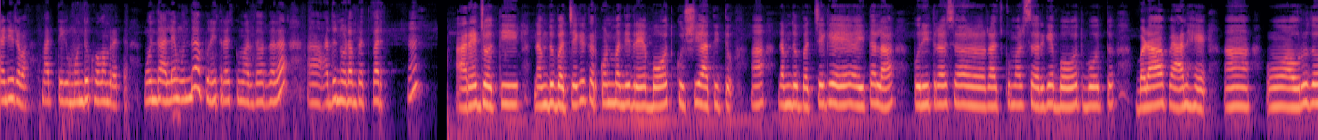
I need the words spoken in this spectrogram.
ನಡೀರವ ಮತ್ತೆ ಈಗ ಮುಂದಕ್ಕೆ ಹೋಗಂಬ್ರತ್ತ ಮುಂದೆ ಅಲ್ಲೇ ಮುಂದೆ ಪುನೀತ್ ರಾಜ್ಕುಮಾರ್ದವ್ರದಲ್ಲ ಅದು ನೋಡಂಬ್ರತ್ ಬರ್ರಿ ಅರೆ ಜ್ಯೋತಿ ನಮ್ದು ಬಚ್ಚೆಗೆ ಕರ್ಕೊಂಡು ಬಂದಿದ್ರೆ ಬಹುತ್ ಖುಷಿ ಆತಿತ್ತು. ಹಾ ನಮ್ದು ಬಚ್ಚೆಗೆ ಐತಲ್ಲ ರಾಜ್ ಸರ್ ರಾಜ್ಕುಮಾರ್ ಸರ್ಗೆ ಬಹುತ್ ಬಹುತ್ ಬಡಾ ಫ್ಯಾನ್ ಹೇ. ಅವ್ರದ್ದು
